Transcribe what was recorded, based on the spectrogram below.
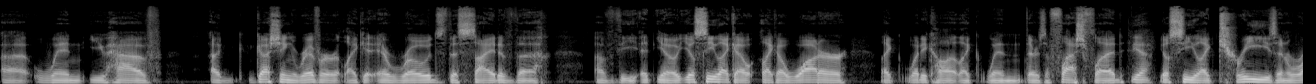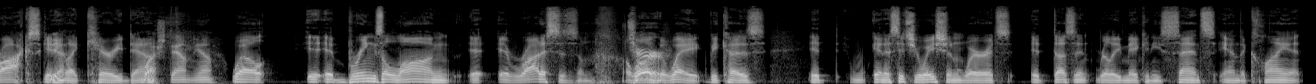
uh, when you have a gushing river, like it erodes the side of the of the it, you know you'll see like a like a water like what do you call it like when there's a flash flood Yeah. you'll see like trees and rocks getting Yeah. like carried down Washed down, yeah. well it, it brings along eroticism Sure. along the way because it in a situation where it's it doesn't really make any sense and the client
